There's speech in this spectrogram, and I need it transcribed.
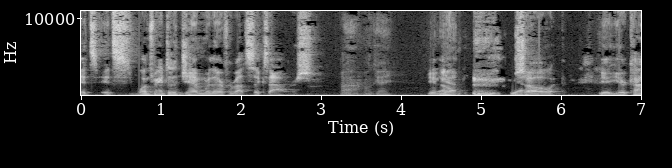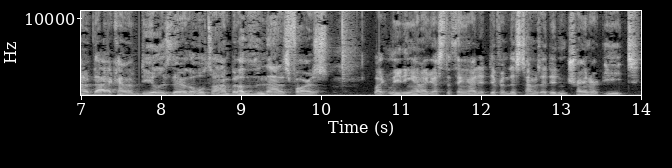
it's it's once we get to the gym, we're there for about six hours. Ah, okay. You know, yeah. yeah. so you're kind of that kind of deal is there the whole time. But other than that, as far as like leading in, I guess the thing I did different this time is I didn't train or eat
